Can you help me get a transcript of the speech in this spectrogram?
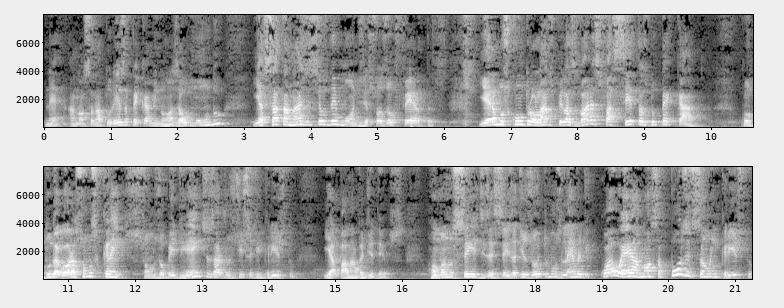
né? A nossa natureza pecaminosa, ao mundo e a Satanás e seus demônios e as suas ofertas. E éramos controlados pelas várias facetas do pecado. Contudo, agora somos crentes, somos obedientes à justiça de Cristo e à palavra de Deus. Romanos 6, 16 a 18 nos lembra de qual é a nossa posição em Cristo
